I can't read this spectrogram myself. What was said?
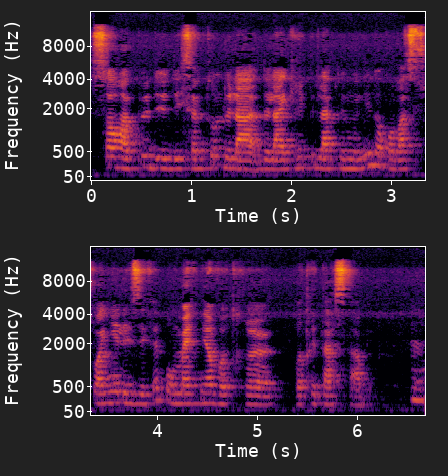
sort un peu de- des symptômes de la, de la grippe et de la pneumonie. Donc, on va soigner les effets pour maintenir votre, euh, votre état stable. Mhm.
